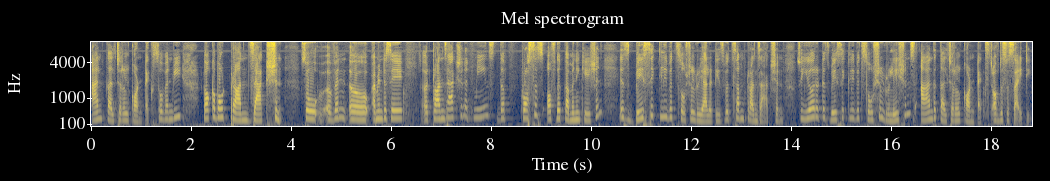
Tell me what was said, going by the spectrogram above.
and cultural context. So when we talk about transaction, so uh, when uh, i mean to say a transaction it means the process of the communication is basically with social realities with some transaction. So here it is basically with social relations and the cultural context of the society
